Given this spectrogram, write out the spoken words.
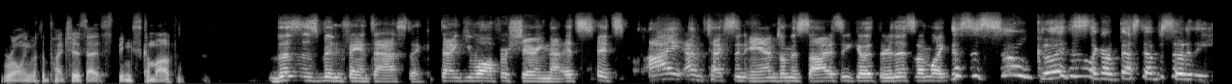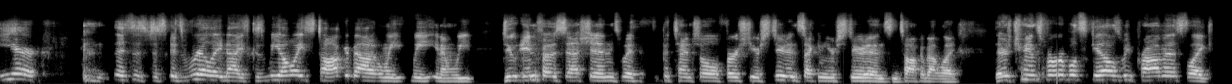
rolling with the punches as things come up. This has been fantastic. Thank you all for sharing that. It's it's I I'm texting Ange on the side as we go through this, and I'm like, this is so good. This is like our best episode of the year. this is just it's really nice because we always talk about it when we we you know we do info sessions with potential first year students, second year students, and talk about like there's transferable skills we promise like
